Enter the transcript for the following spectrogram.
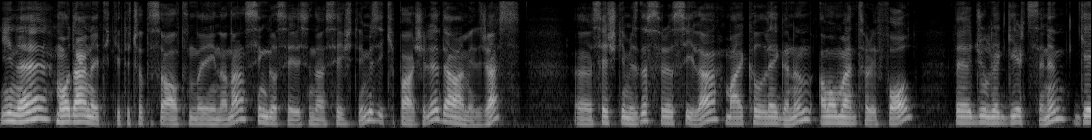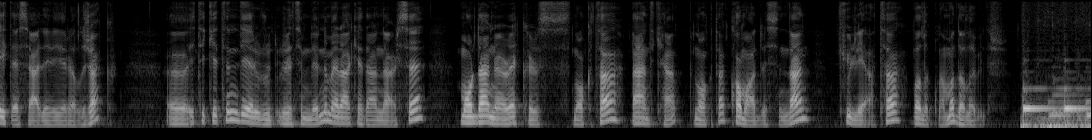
Yine modern etiketi çatısı altında yayınlanan single serisinden seçtiğimiz iki parçayla devam edeceğiz. Ee, seçkimizde sırasıyla Michael Legan'ın A Momentary Fall ve Julia Geertsen'in Gate eserleri yer alacak. Ee, etiketin diğer üretimlerini merak edenlerse modernarecords.bandcamp.com adresinden külliyata balıklama dalabilir. Müzik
